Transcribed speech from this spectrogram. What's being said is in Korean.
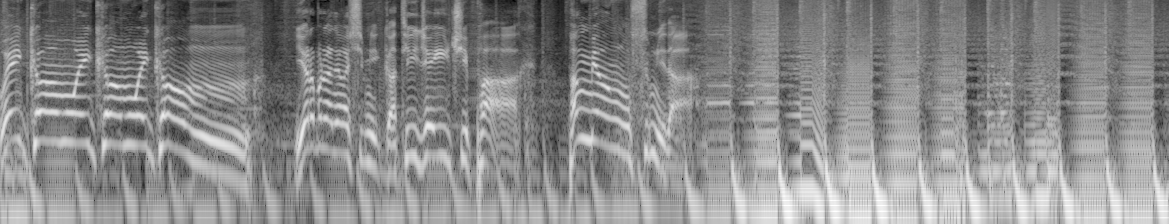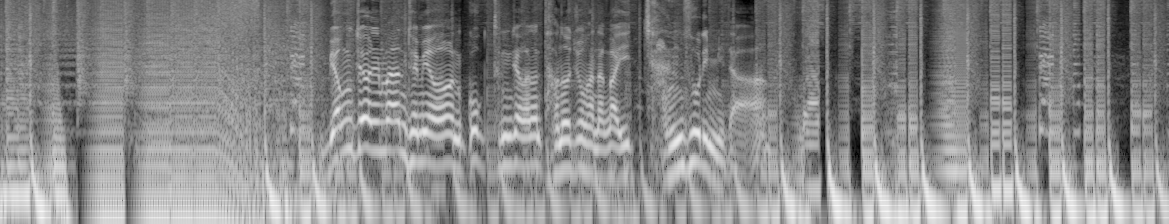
Welcome welcome welcome 여러분 안녕하십니까 DJ p 박명수입니다 명절만 되면 꼭 등장하는 단어 중 하나가 이 잔소리입니다.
